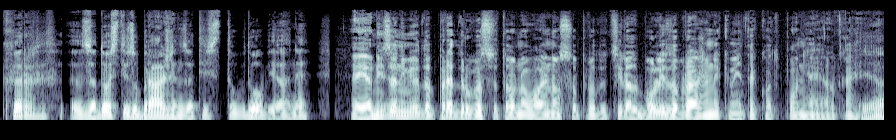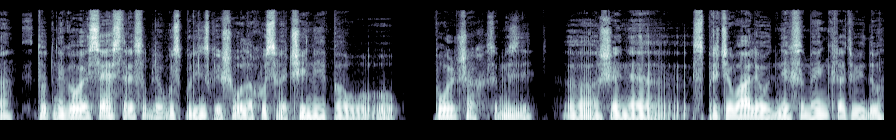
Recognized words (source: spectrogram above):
kar eh, zadosti izobražen za tisto obdobje. E, ja, ni zanimivo, da pred drugo svetovno vojno so producirali bolj izobražene kmete kot po njej. Ja. Tudi njegove sestre so bile v gospodinskih šolah, v Svečini, pa v, v Polčah, se mi zdi. Uh, še ne spričevali od njih, sem enkrat videl.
